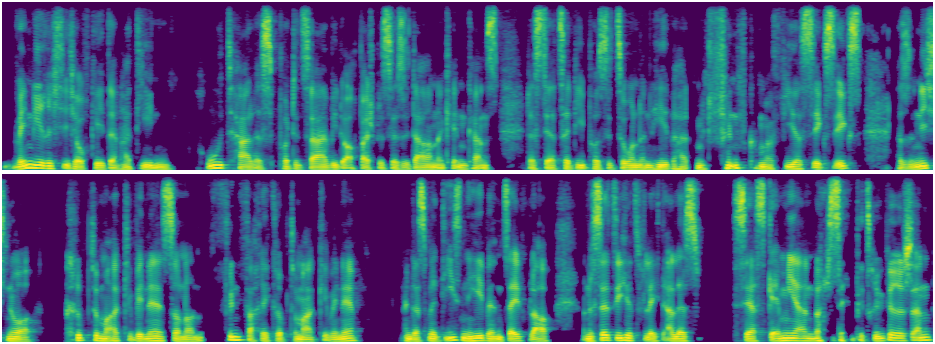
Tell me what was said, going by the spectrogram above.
wenn die richtig aufgeht, dann hat die ein brutales Potenzial, wie du auch beispielsweise daran erkennen kannst, dass derzeit die Position einen Hebel hat mit 5,46x, also nicht nur Kryptomarktgewinne, sondern fünffache Kryptomarktgewinne. Und dass wir diesen Hebel in Safe Blau, und das hört sich jetzt vielleicht alles sehr scammy an oder sehr betrügerisch an,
